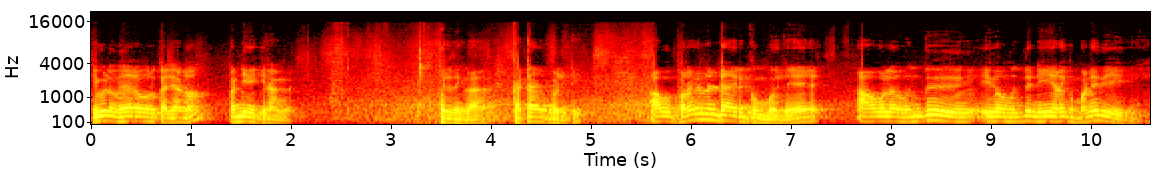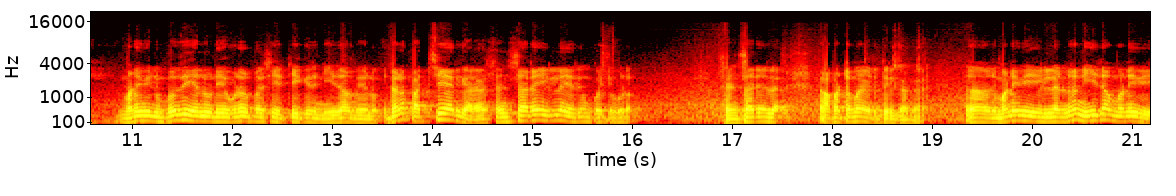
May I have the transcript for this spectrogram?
இவ்வளோ வேற ஒரு கல்யாணம் பண்ணி வைக்கிறாங்க. புரியுதுங்களா? கட்டாயப்படுத்தி. அவள் ப்ரெக்னெண்ட்டாக இருக்கும்போது அவளை வந்து இவன் வந்து நீ எனக்கு மனைவி. மனைவின்னும் போது என்னுடைய உடற்பசியை தீக்குது நீ தான் வேணும். இதெல்லாம் பச்சையாக இருக்கா. சென்சாரே இல்லை எதுவும் கொஞ்சம் கூட. சென்சாரே இல்லை. அப்பட்டமாக எடுத்திருக்காங்க. மனைவி இல்லைன்னா நீ தான் மனைவி.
